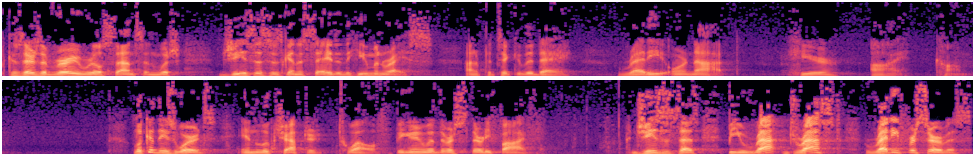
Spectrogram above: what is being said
Because there's a very real sense in which Jesus is going to say to the human race on a particular day, ready or not, here I come. Look at these words in Luke chapter 12, beginning with verse 35. Jesus says, be re- dressed, ready for service,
